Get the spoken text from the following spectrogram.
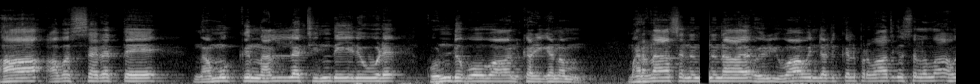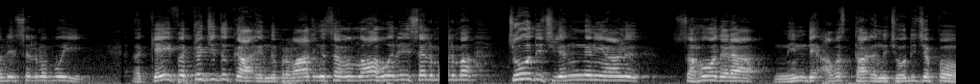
ആ അവസരത്തെ നമുക്ക് നല്ല ചിന്തയിലൂടെ കൊണ്ടുപോവാൻ കഴിയണം. മരണാസന്നനായ ഒരു യുവാവിന്റെ അടുക്കൽ പ്രവാചകൻ സല്ലല്ലാഹു അലൈഹി സ്വലമ പോയി. കെയ്ഫ എന്ന് പ്രവാചകൻ സല്ലല്ലാഹു അലൈഹി സ്വലമ ചോദിച്ചു. എങ്ങനെയാണ് സഹോദര നിന്റെ അവസ്ഥ? എന്ന് ചോദിച്ചപ്പോൾ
